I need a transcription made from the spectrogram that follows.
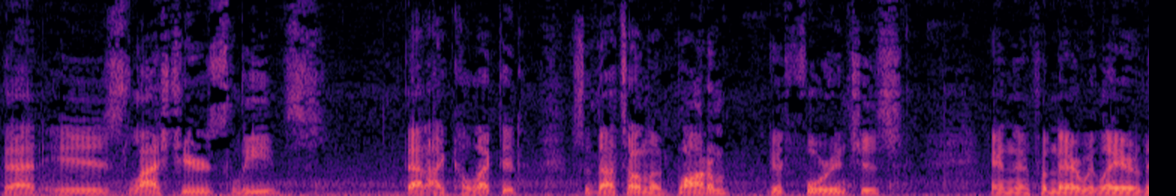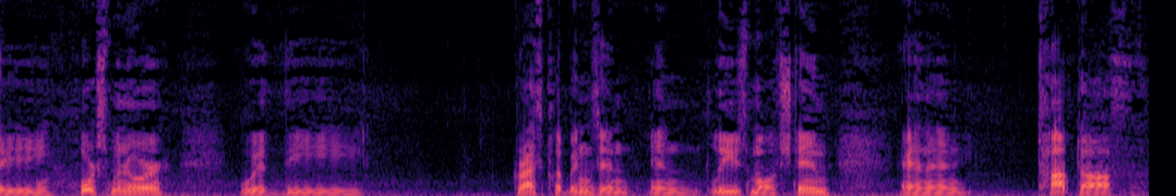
That is last year's leaves that I collected. So that's on the bottom, good four inches. And then from there we layer the horse manure with the grass clippings and, and leaves mulched in, and then topped off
